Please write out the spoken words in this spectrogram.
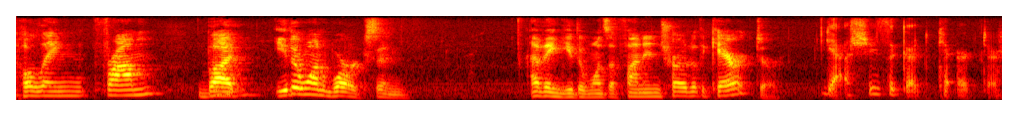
pulling from. But either one works, and I think either one's a fun intro to the character. Yeah, she's a good character.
